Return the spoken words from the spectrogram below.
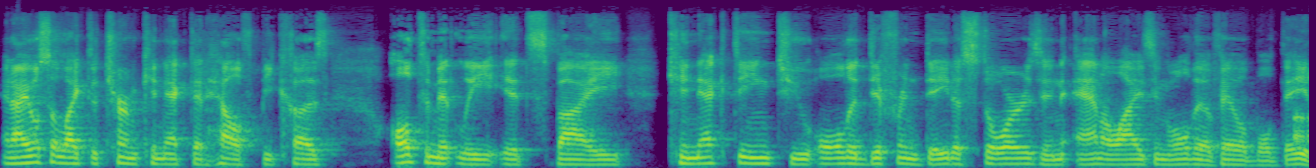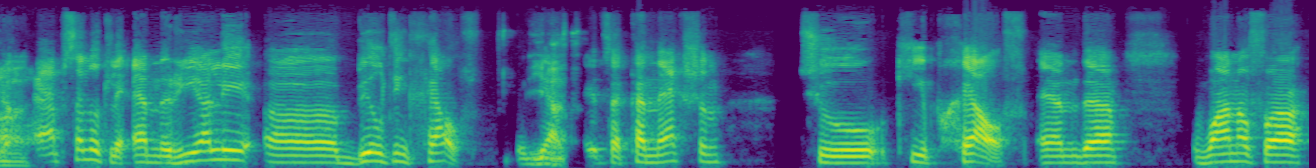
And I also like the term connected health because ultimately it's by connecting to all the different data stores and analyzing all the available data. Uh, absolutely. And really uh, building health. Yes. It's a connection to keep health. And uh, one of our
